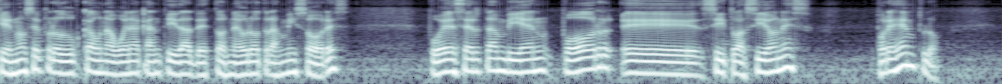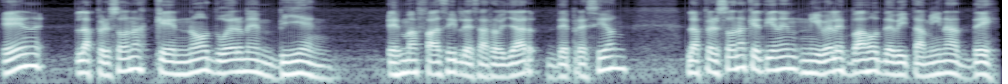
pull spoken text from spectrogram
que no se produzca una buena cantidad de estos neurotransmisores. Puede ser también por eh, situaciones, por ejemplo, en las personas que no duermen bien, es más fácil desarrollar depresión. Las personas que tienen niveles bajos de vitamina D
